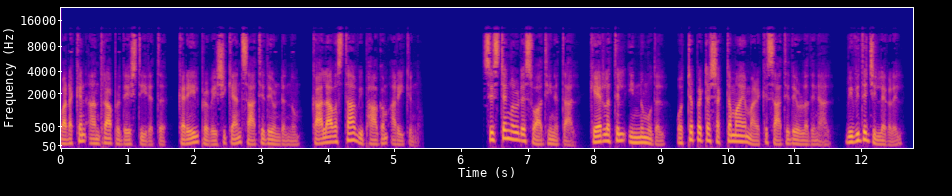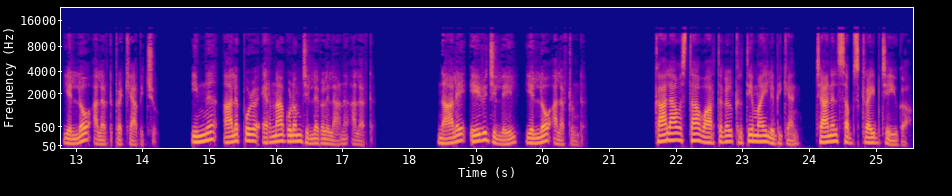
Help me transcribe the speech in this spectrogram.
വടക്കൻ ആന്ധ്രാപ്രദേശ് തീരത്ത് കരയിൽ പ്രവേശിക്കാൻ സാധ്യതയുണ്ടെന്നും കാലാവസ്ഥാ വിഭാഗം അറിയിക്കുന്നു. സിസ്റ്റങ്ങളുടെ സ്വാധീനത്താൽ കേരളത്തിൽ ഇന്നു മുതൽ ഒറ്റപ്പെട്ട ശക്തമായ മഴയ്ക്ക് സാധ്യതയുള്ളതിനാൽ വിവിധ ജില്ലകളിൽ യെല്ലോ അലർട്ട് പ്രഖ്യാപിച്ചു. ഇന്ന് ആലപ്പുഴ എറണാകുളം ജില്ലകളിലാണ് അലർട്ട്. നാളെ ഏഴു ജില്ലയിൽ യെല്ലോ അലർട്ടുണ്ട്. കാലാവസ്ഥാ വാർത്തകൾ കൃത്യമായി ലഭിക്കാൻ ചാനൽ സബ്സ്ക്രൈബ് ചെയ്യുക.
